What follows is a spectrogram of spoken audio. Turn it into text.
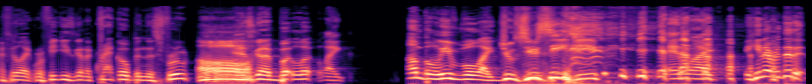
I feel like Rafiki's gonna crack open this fruit. Oh. and it's gonna but look like." Unbelievable, like juicy, Juicy. CG, and like he never did it.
